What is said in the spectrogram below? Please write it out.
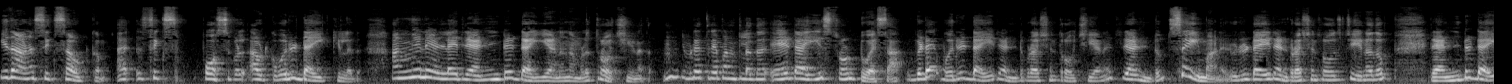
ഇതാണ് six outcome six possible outcome ഒരു ഡൈക്ക് ഡൈക്കുള്ളത് അങ്ങനെയുള്ള രണ്ട് ഡൈ ആണ് നമ്മൾ ത്രോ ചെയ്യണത്. ഇവിടെ എത്രയാണ് പറഞ്ഞിട്ടുള്ളത്? A die is thrown twice ആ ഇവിടെ ഒരു ഡൈ രണ്ട് പ്രാവശ്യം ത്രോ ചെയ്യാണ്. രണ്ടും സെയിം ആണ്. ഒരു ഡൈ രണ്ട് പ്രാവശ്യം ത്രോ ചെയ്യണതും രണ്ട് ഡൈ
